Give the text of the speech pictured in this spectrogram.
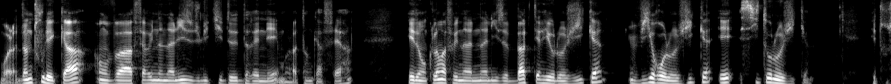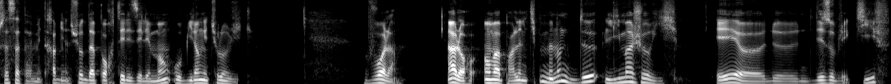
Voilà, dans tous les cas, on va faire une analyse du liquide drainé, voilà, tant qu'à faire. Et donc là, on va faire une analyse bactériologique, virologique et cytologique. Et tout ça, ça permettra bien sûr d'apporter les éléments au bilan étiologique. Voilà. Alors, on va parler un petit peu maintenant de l'imagerie et euh, de, des objectifs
